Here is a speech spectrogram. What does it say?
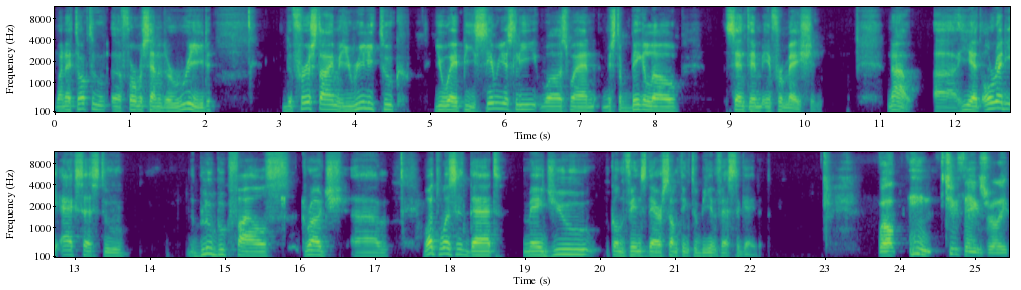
when I talked to uh, former Senator Reid, the first time he really took UAP seriously was when Mr. Bigelow sent him information. Now, uh, he had already access to the Blue Book files, Grudge. Um, what was it that made you convinced there's something to be investigated? Well, two things really.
